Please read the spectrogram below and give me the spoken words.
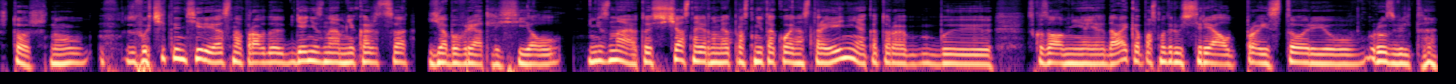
Что ж, ну, звучит интересно, правда. Я не знаю, мне кажется, я бы вряд ли сел не знаю, то есть сейчас, наверное, у меня просто не такое настроение, которое бы сказало мне, давай-ка посмотрю сериал про историю Рузвельта.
